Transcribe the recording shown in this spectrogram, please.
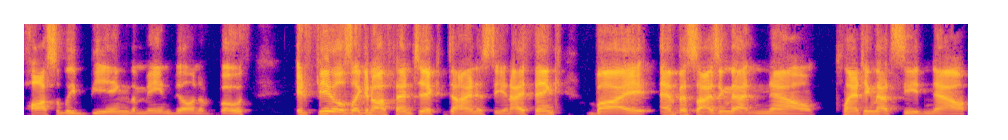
possibly being the main villain of both, it feels like an authentic dynasty. And I think by emphasizing that now, planting that seed now,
